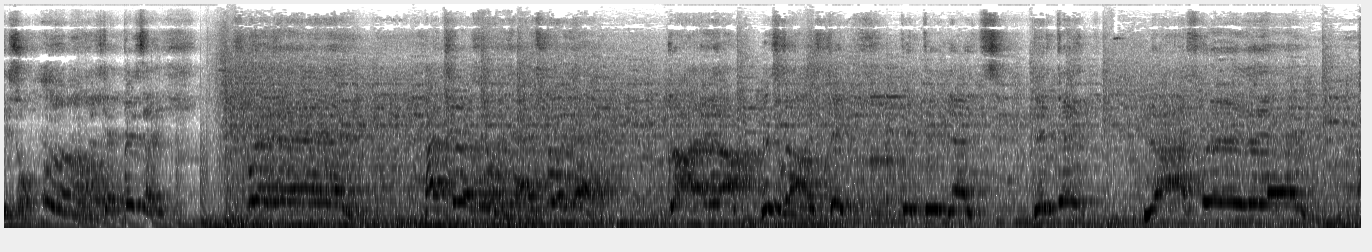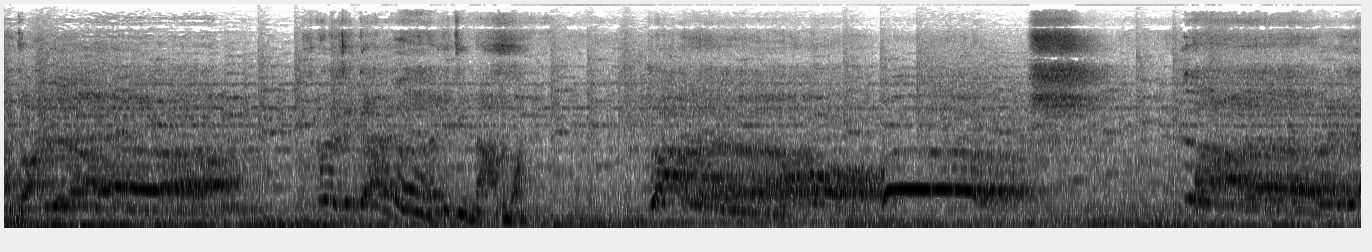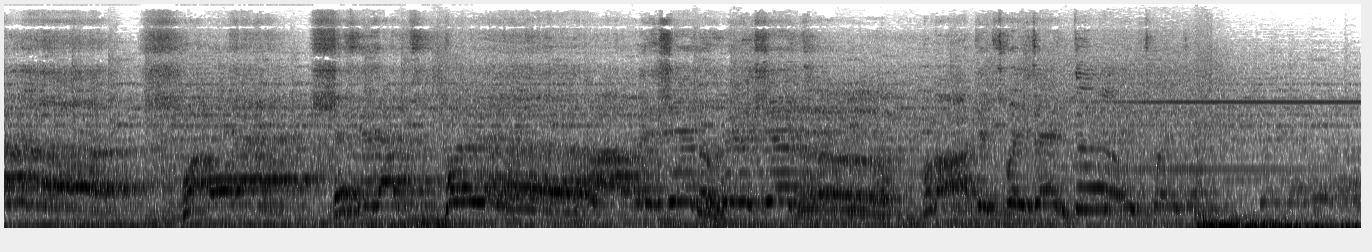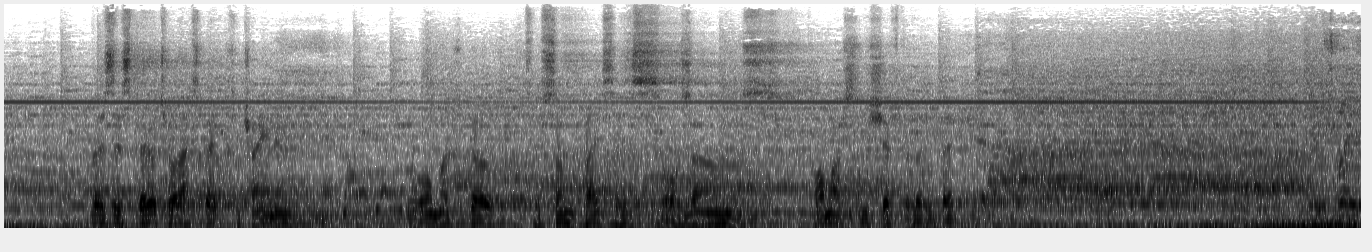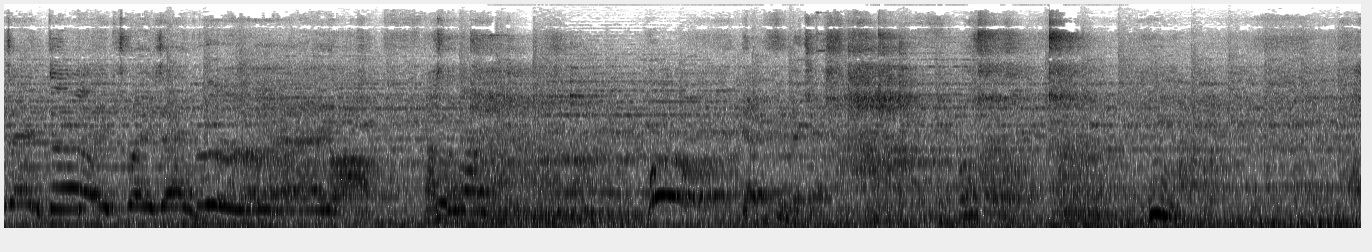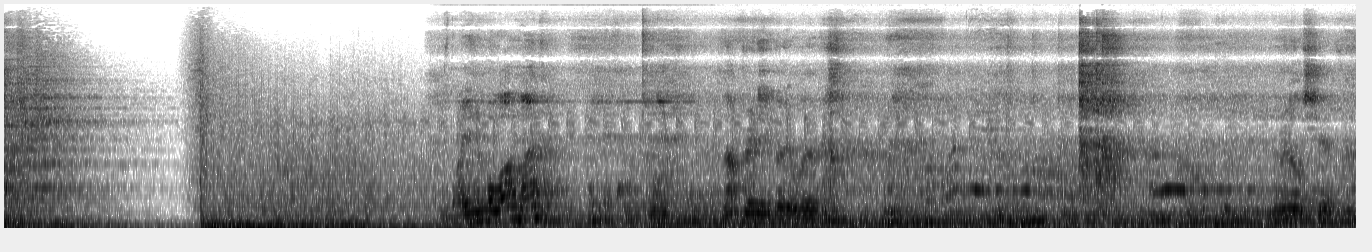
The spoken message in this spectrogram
Come on, Diesel. Let's get busy. Scream! That's you. Let's go There's a spiritual aspect to training. You almost go to some places or zones, almost you shift a little bit. That's the one. Woo! Get the chest. Why you number one, man? Not pretty, but it works. Real shit.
